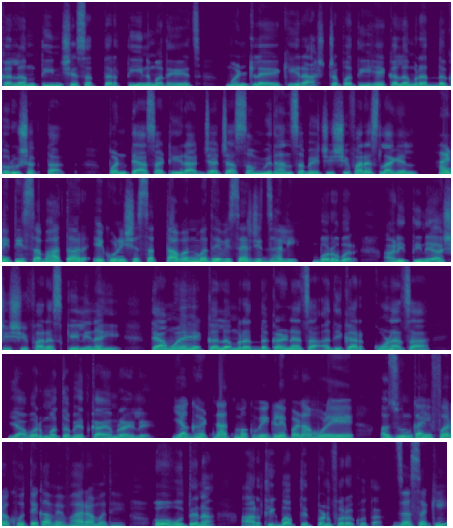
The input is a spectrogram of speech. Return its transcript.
कलम तीनशे सत्तर तीन मध्येच म्हटलंय की राष्ट्रपती हे कलम रद्द करू शकतात. पण त्यासाठी राज्याच्या संविधान सभेची शिफारस लागेल. आणि ती सभा तर एकोणीसशे सत्तावन्नमध्ये विसर्जित झाली. बरोबर आणि तिने अशी शिफारस केली नाही. त्यामुळे हे कलम रद्द करण्याचा अधिकार कोणाचा यावर मतभेद कायम राहिले. या घटनात्मक वेगळेपणामुळे अजून काही फरक होते का व्यवहारामध्ये? हो होते ना. आर्थिक बाबतीत पण फरक होता. जसं की?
